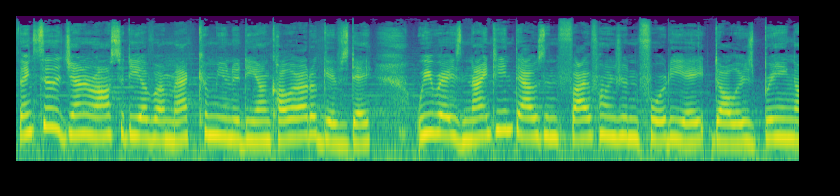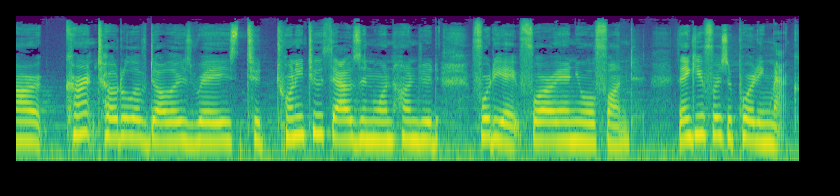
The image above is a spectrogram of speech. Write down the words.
Thanks to the generosity of our MAC community on Colorado Gives Day, we raised $19,548, bringing our current total of dollars raised to 22,148 for our annual fund. Thank you for supporting MAC.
